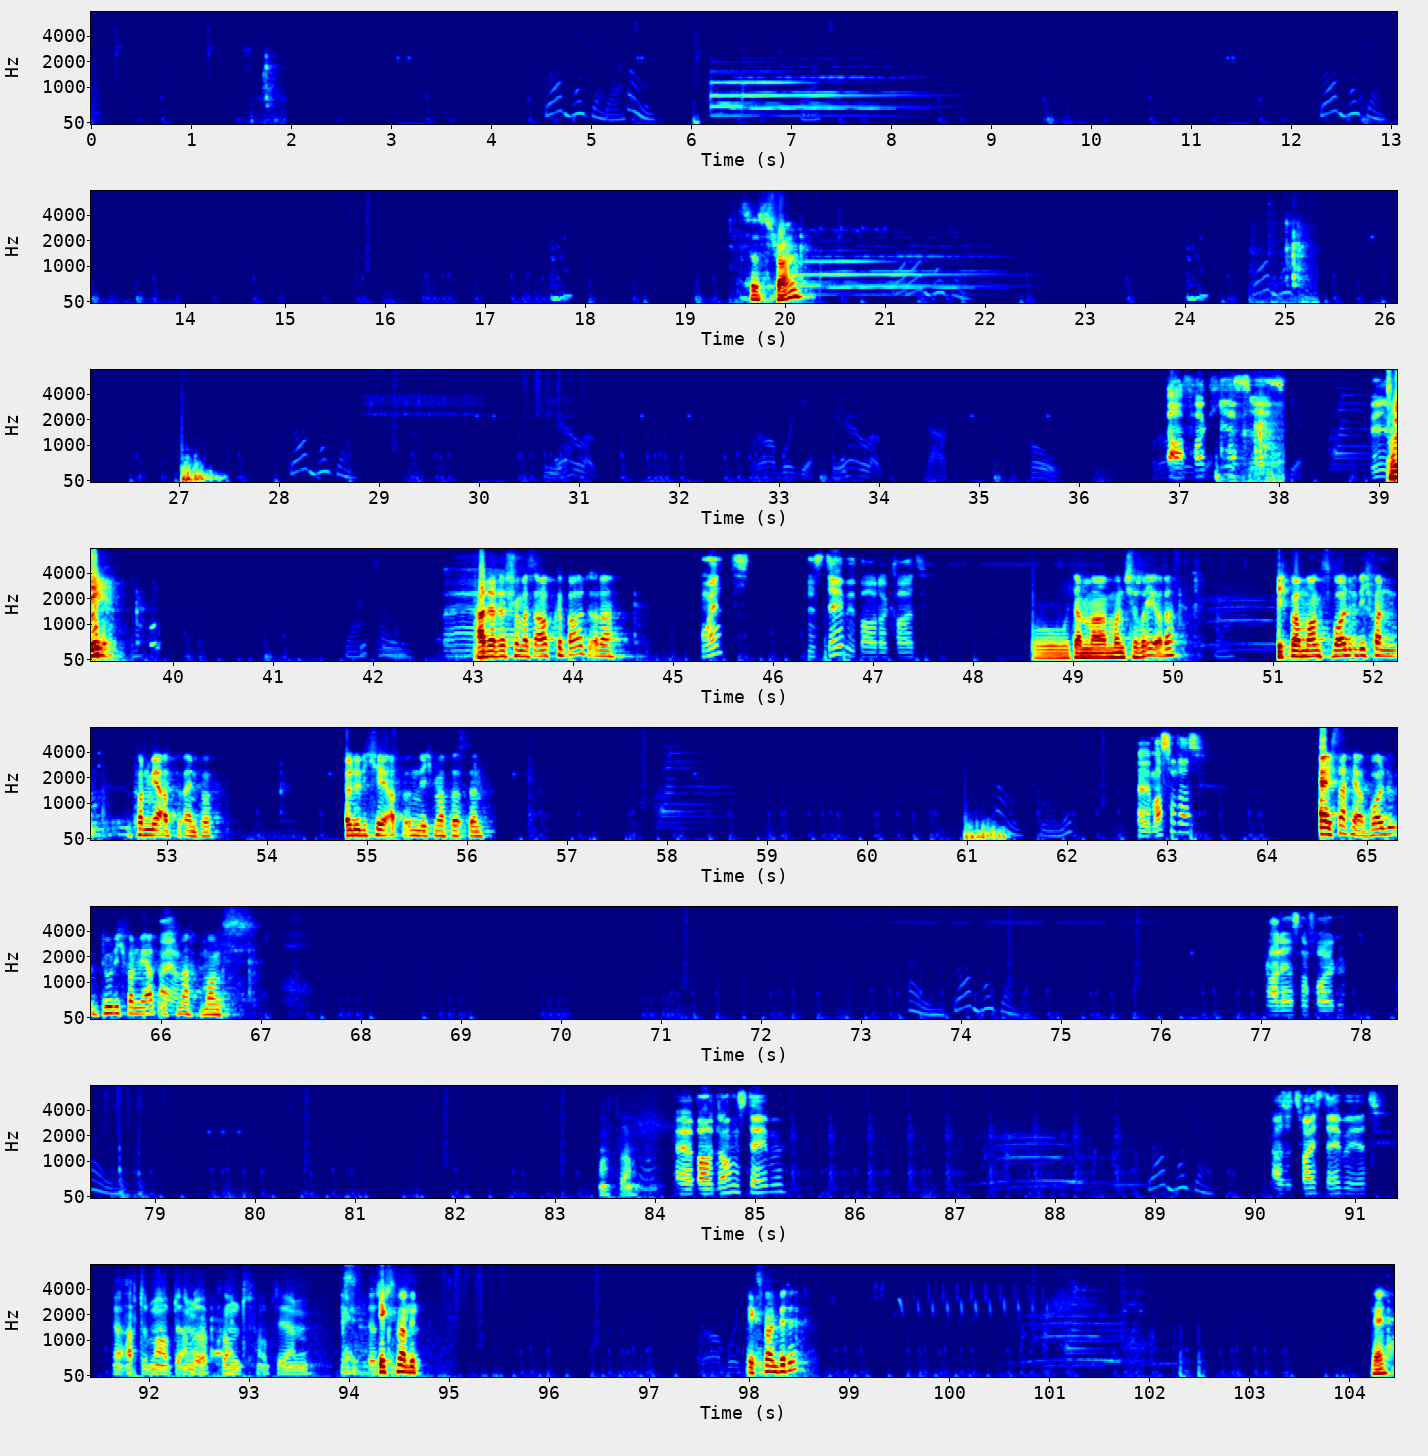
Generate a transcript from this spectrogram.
Bra bugga. So strong? Hat er da schon was aufgebaut, oder? Moment. Ein Stable baut er gerade. Oh, dann mal Moncherie, oder? Ich baue morgens Wall du dich von, von mir ab, einfach. Wall du dich hier ab und ich mach das dann. Äh, machst du das? Ja, ich sag ja, Wall du, du dich von mir ab, Ah, ich ja. mach morgens. Ja, der ist noch Folge. Alle. Machbar. Äh, baut noch ein Stable. Also zwei Stable jetzt. Ja, achtet mal, ob der andere abkommt, ob dann. das X mal bitte. X mal bitte. Okay.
